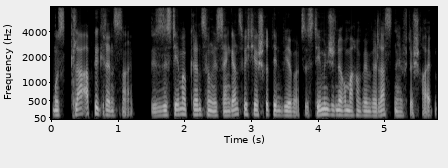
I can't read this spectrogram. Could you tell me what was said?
muss klar abgegrenzt sein. Diese Systemabgrenzung ist ein ganz wichtiger Schritt, den wir als Systemingenieure machen, wenn wir Lastenhefte schreiben.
